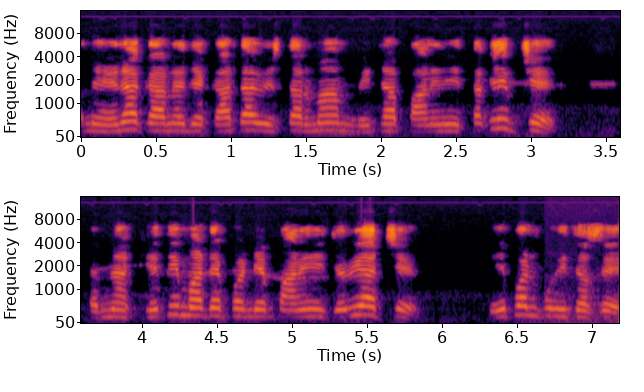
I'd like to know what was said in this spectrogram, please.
અને એના કારણે જે કાંઠા વિસ્તારમાં મીઠા પાણીની તકલીફ છે એમના ખેતી માટે પણ જે પાણીની જરૂરિયાત છે, એ પણ પૂરી થશે.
